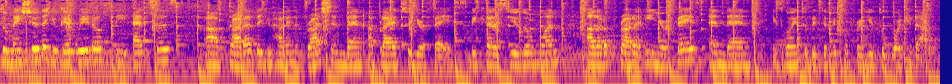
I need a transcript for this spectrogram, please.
to make sure that you get rid of the excess uh, product that you have in the brush and then apply it to your face because you don't want a lot of product in your face and then it's going to be difficult for you to work it out.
